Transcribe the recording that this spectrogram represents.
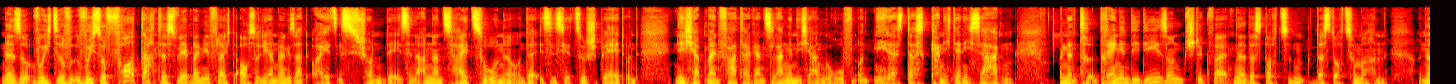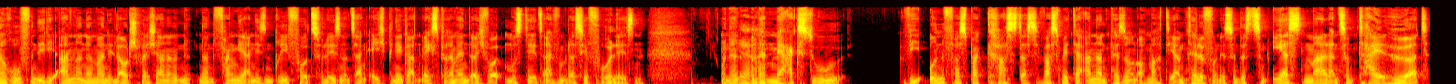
Ne? So, wo, ich, wo ich sofort dachte, das wäre bei mir vielleicht auch so. Die haben dann gesagt, oh, jetzt ist schon, der ist in einer anderen Zeitzone und da ist es jetzt so spät. Und nee, ich habe meinen Vater ganz lange nicht angerufen und nee, das, das kann ich dir nicht sagen. Und dann drängen die die so ein Stück weit, ne, das, doch zu, das doch zu machen. Und dann rufen die die an und dann machen die Lautsprecher an und dann fangen die an, diesen Brief vorzulesen und sagen, ey, ich bin hier gerade im Experiment, aber ich musste jetzt einfach mal das hier vorlesen. Und dann, ja. und dann merkst du, wie unfassbar krass das, was mit der anderen Person auch macht, die am Telefon ist und das zum ersten Mal dann zum Teil hört,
